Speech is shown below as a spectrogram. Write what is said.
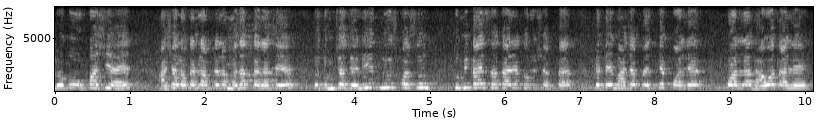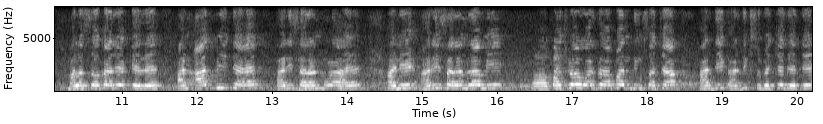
लोक उपाशी आहेत. अशा लोकांना आपल्याला मदत करायची आहे. तर तुमच्या जनहित न्यूजपासून तुम्ही काय सहकार्य करू शकतात तर ते माझ्या प्रत्येक कॉले कॉलला धावत आले. मला सहकार्य केले. आणि आज मी इथे आहे हरी सरांमुळं आहे. आणि हरी सरांना मी पाचव्या वर्धापन दिवसाच्या हार्दिक हार्दिक शुभेच्छा देते.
